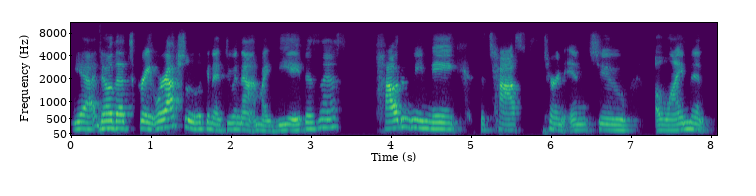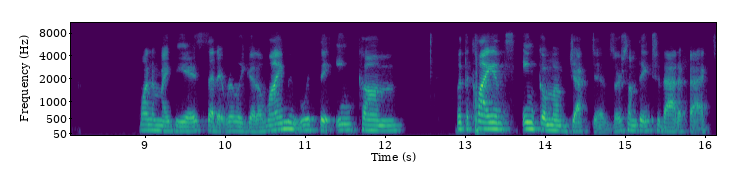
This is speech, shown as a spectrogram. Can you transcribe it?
Yeah, no, that's great. We're actually looking at doing that in my VA business. How do we make the tasks turn into alignment? One of my VAs said it really good alignment with the income, with the client's income objectives or something to that effect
